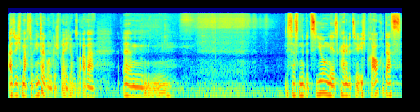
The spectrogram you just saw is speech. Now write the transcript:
also ich mache so Hintergrundgespräche und so, aber ähm, ist das eine Beziehung? Nee, ist keine Beziehung. Ich brauche das,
